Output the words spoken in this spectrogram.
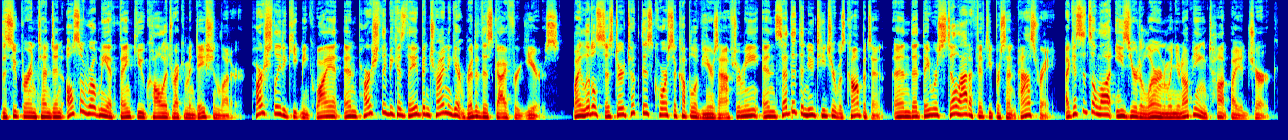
The superintendent also wrote me a thank you college recommendation letter, partially to keep me quiet and partially because they had been trying to get rid of this guy for years. My little sister took this course a couple of years after me and said that the new teacher was competent and that they were still at a 50% pass rate. I guess it's a lot easier to learn when you're not being taught by a jerk.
